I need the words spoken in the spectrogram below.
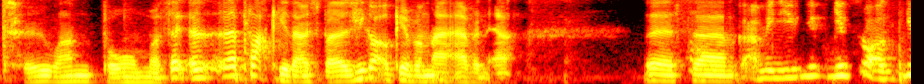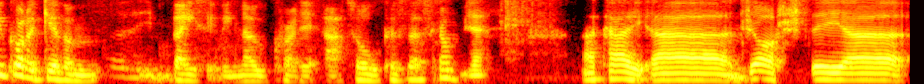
Two one Bournemouth. They're, they're plucky though, Spurs. You got to give them that, haven't you? There's, um, I mean, you, you, have got to, you've got to give them basically no credit at all because they're scum. Yeah. Okay, uh, Josh, the uh,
